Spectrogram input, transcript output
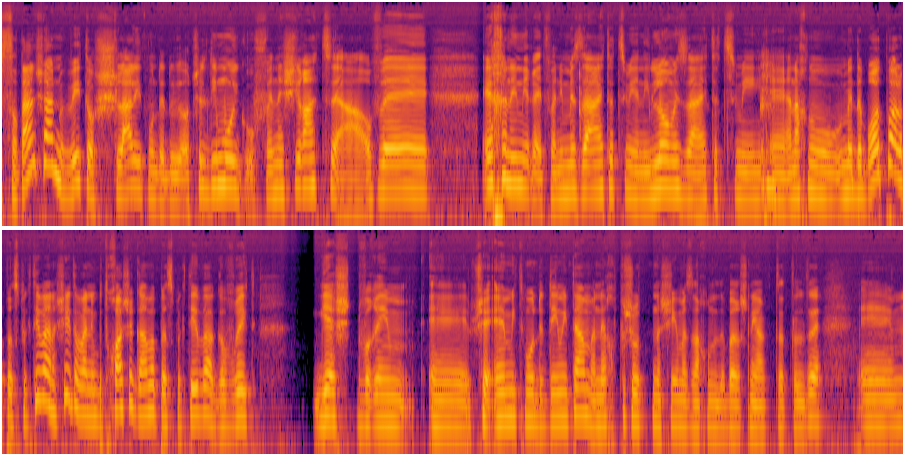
סרטן שד מביא איתו שלל התמודדויות של דימוי גוף ונשירת שיער ואיך אני נראית ואני מזהה את עצמי, אני לא מזהה את עצמי. אה, אנחנו מדברות פה על הפרספקטיבה הנשית, אבל אני בטוחה שגם בפרספקטיבה הגברית יש דברים אה, שהם מתמודדים איתם. אנחנו פשוט נשים, אז אנחנו נדבר שנייה קצת על זה. אה,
